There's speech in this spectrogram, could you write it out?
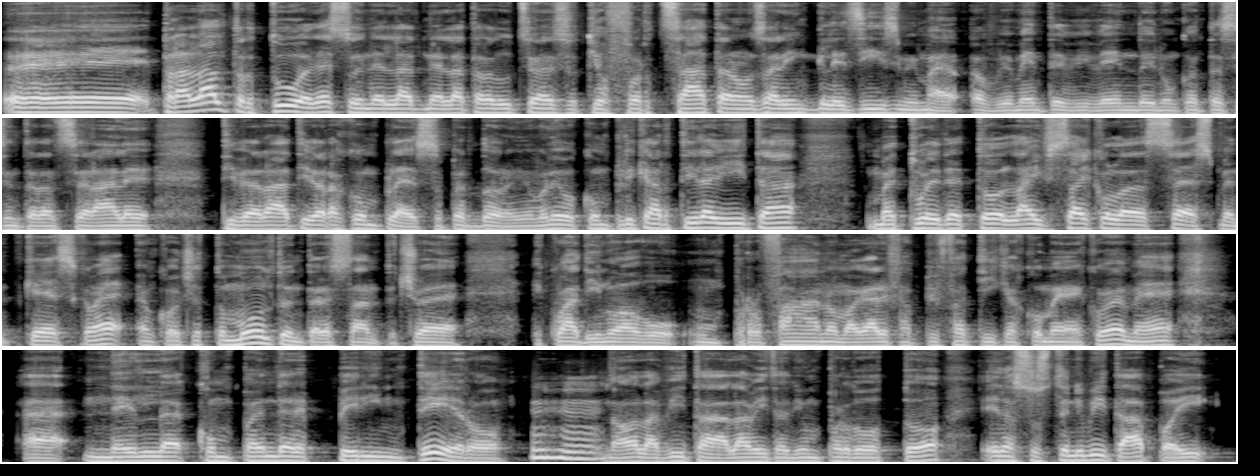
Eh, tra l'altro tu adesso nella, nella, traduzione adesso ti ho forzato a non usare inglesismi, ma ovviamente vivendo in un contesto internazionale ti verrà, ti verrà complesso, perdonami, volevo complicarti la vita, ma tu hai detto life cycle assessment, che secondo me è un concetto molto interessante, cioè, e qua di nuovo un profano magari fa più fatica come, come me, eh, nel comprendere per intero mm-hmm. no, la, vita, la vita di un prodotto e la sostenibilità poi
